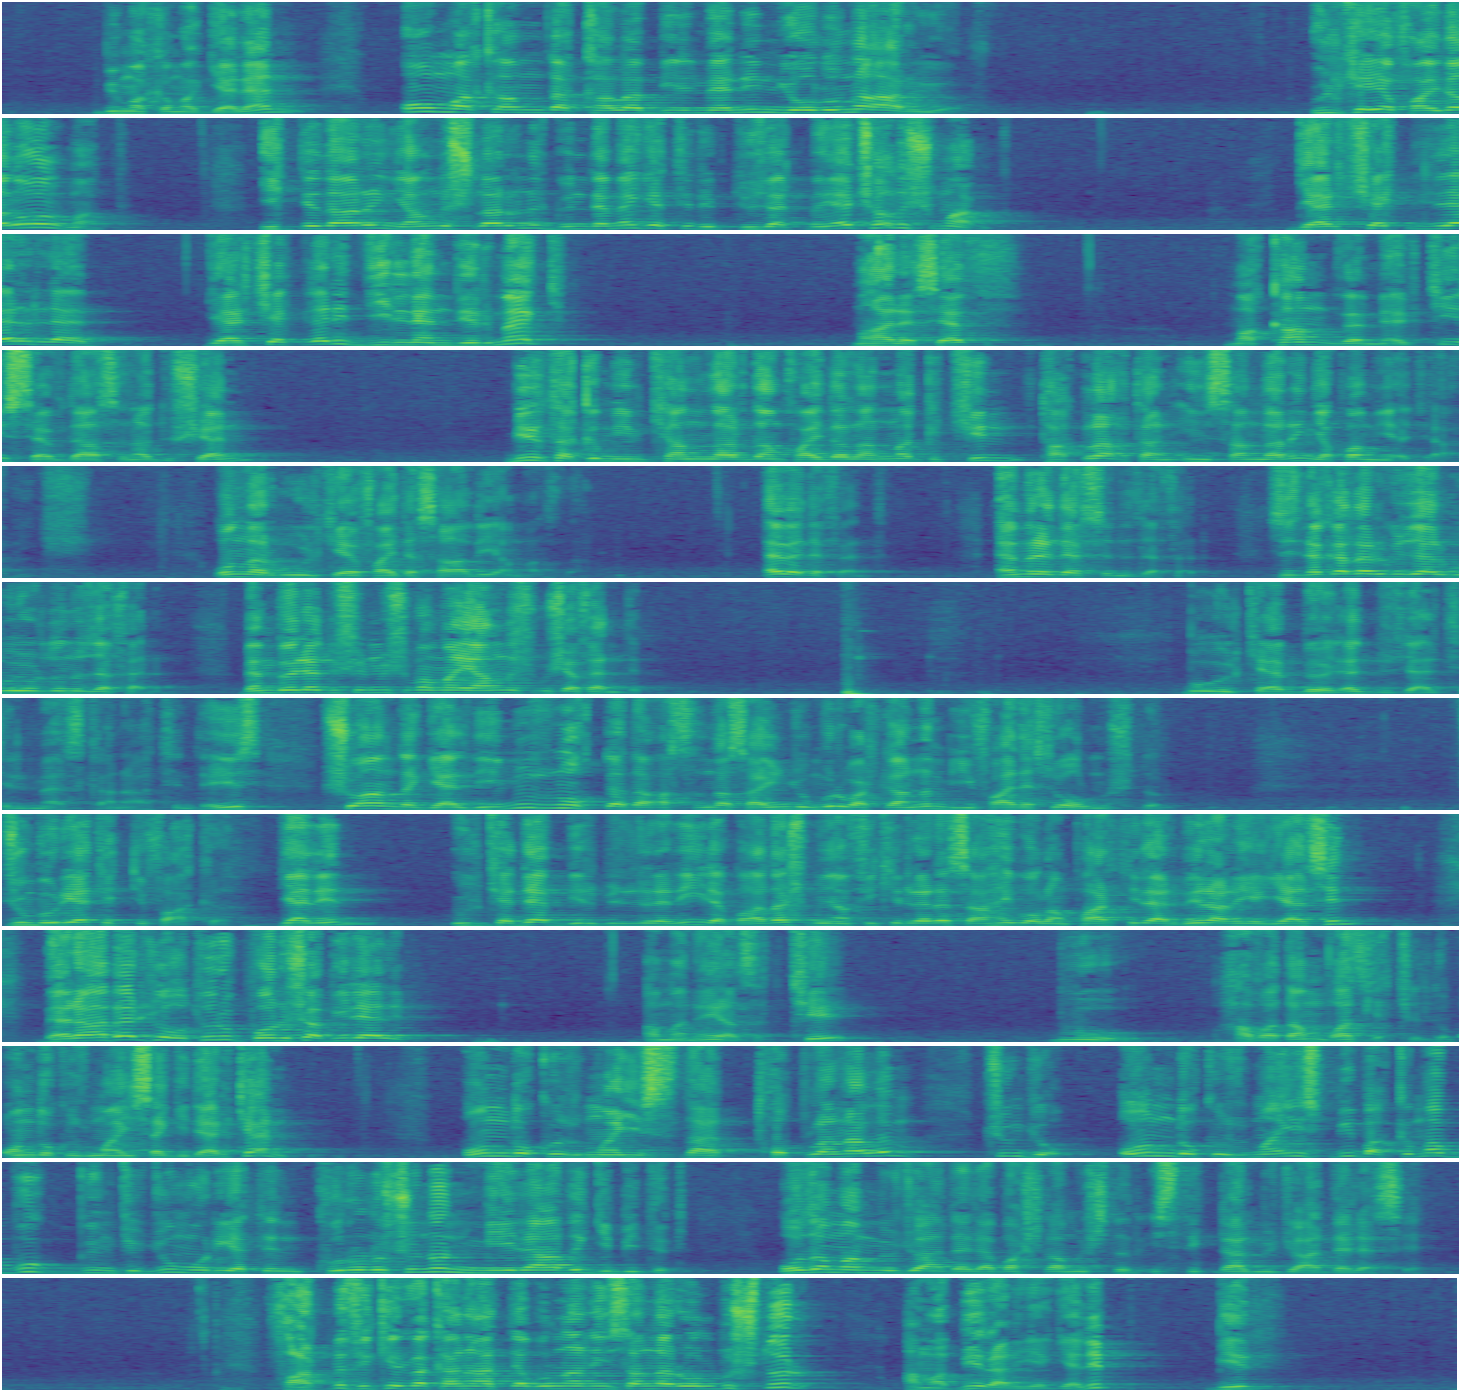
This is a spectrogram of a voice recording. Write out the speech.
Bir makama gelen o makamda kalabilmenin yolunu arıyor. Ülkeye faydalı olmak, iktidarın yanlışlarını gündeme getirip düzeltmeye çalışmak, gerçeklerle gerçekleri dillendirmek maalesef makam ve mevki sevdasına düşen bir takım imkanlardan faydalanmak için takla atan insanların yapamayacağı bir iş. Onlar bu ülkeye fayda sağlayamazlar. Evet efendim. Emredersiniz efendim. Siz ne kadar güzel buyurdunuz efendim. Ben böyle düşünmüşüm ama yanlışmış efendim. Bu ülke böyle düzeltilmez kanaatindeyiz. Şu anda geldiğimiz noktada aslında Sayın Cumhurbaşkanı'nın bir ifadesi olmuştur. Cumhuriyet İttifakı. Gelin ülkede birbirleriyle bağdaşmayan fikirlere sahip olan partiler bir araya gelsin. Beraberce oturup konuşabilelim. Ama ne yazık ki bu havadan vazgeçildi. 19 Mayıs'a giderken 19 Mayıs'ta toplanalım. Çünkü 19 Mayıs bir bakıma bugünkü Cumhuriyet'in kuruluşunun miladı gibidir. O zaman mücadele başlamıştır, istiklal mücadelesi. Farklı fikir ve kanaatte bulunan insanlar olmuştur ama bir araya gelip bir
